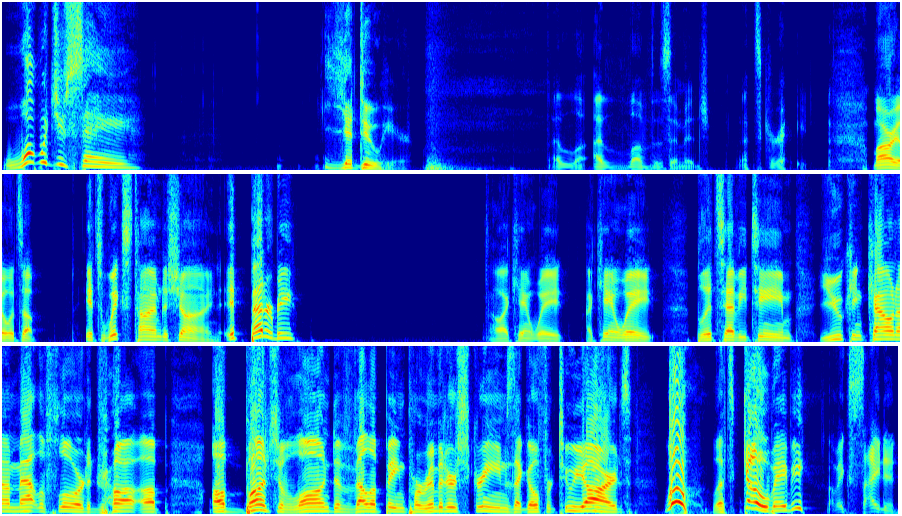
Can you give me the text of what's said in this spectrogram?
What would you say you do here? I, lo- I love this image. That's great. Mario, what's up? It's Wick's time to shine. It better be. Oh, I can't wait. I can't wait blitz heavy team, you can count on Matt LaFleur to draw up a bunch of long developing perimeter screens that go for two yards. Woo! Let's go, baby. I'm excited.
